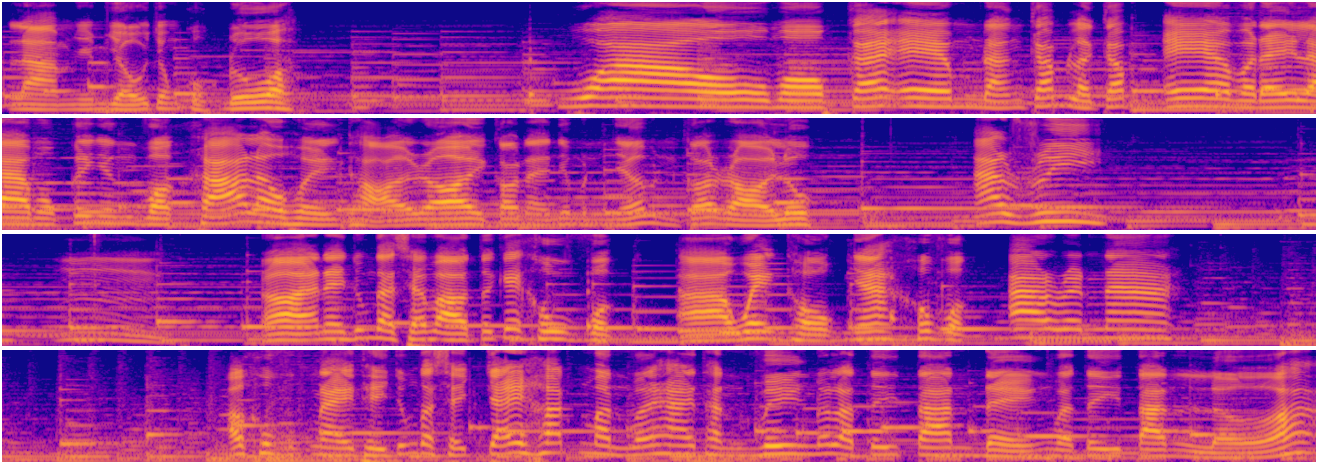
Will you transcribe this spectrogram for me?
Làm nhiệm vụ trong cuộc đua. Wow Một cái em đẳng cấp là cấp E Và đây là một cái nhân vật khá là huyền thoại rồi. Con này như mình nhớ mình có rồi luôn. Ari. Uhm. Rồi anh em chúng ta sẽ vào tới cái khu vực à, quen thuộc nha khu vực arena. Ở khu vực này thì chúng ta sẽ cháy hết mình với hai thành viên đó là titan điện và titan lửa.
